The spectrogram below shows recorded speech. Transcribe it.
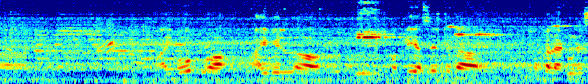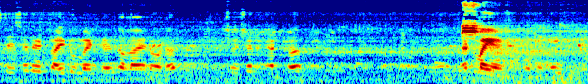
Uh, I hope uh, I will uh, fully assist the local administration and try to maintain the law and order situation at the at my end. Okay, thank you.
